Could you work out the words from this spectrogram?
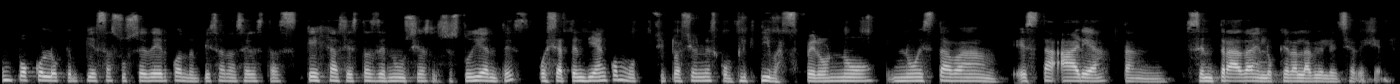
un poco lo que empieza a suceder cuando empiezan a hacer estas quejas estas denuncias los estudiantes, pues se atendían como situaciones conflictivas, pero no, no estaba esta área tan centrada en lo que era la violencia de género.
